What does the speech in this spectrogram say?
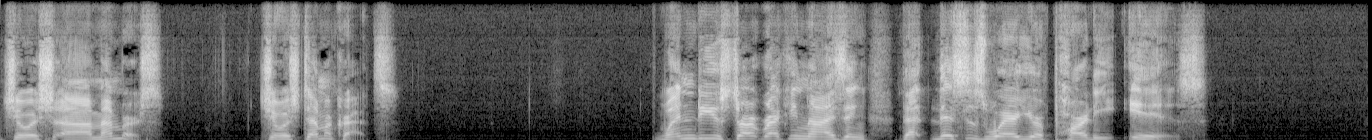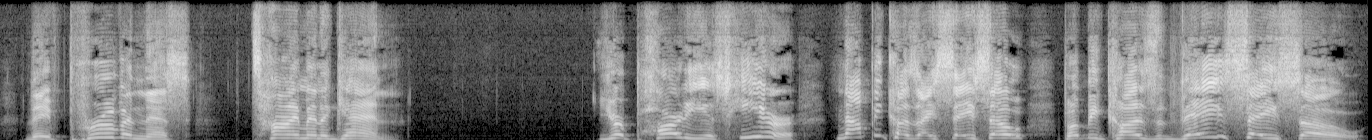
Jewish uh, members, Jewish Democrats. When do you start recognizing that this is where your party is? They've proven this time and again. Your party is here, not because I say so, but because they say so.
